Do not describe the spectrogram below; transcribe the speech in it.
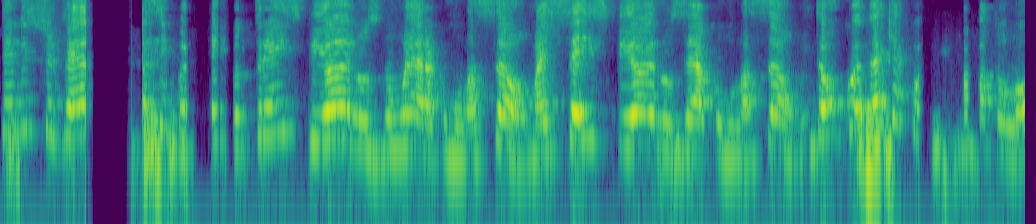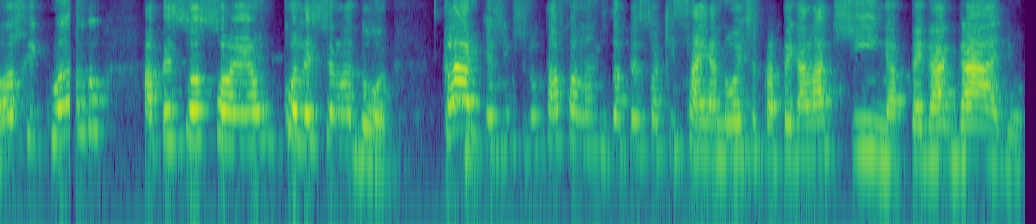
se eles tivessem, por exemplo, três pianos não era acumulação, mas seis pianos é acumulação. Então, quando é que a coisa é patológica e quando a pessoa só é um colecionador? Claro que a gente não está falando da pessoa que sai à noite para pegar latinha, pegar galho,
